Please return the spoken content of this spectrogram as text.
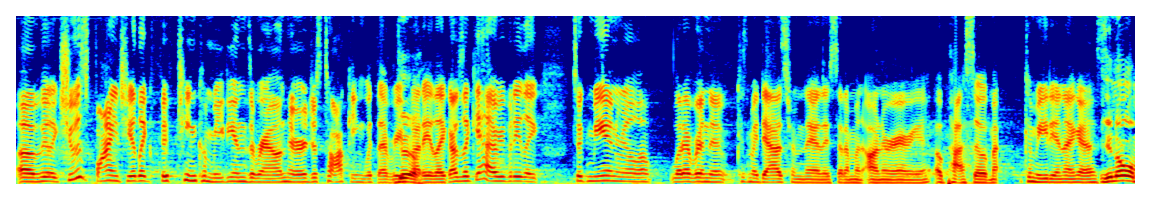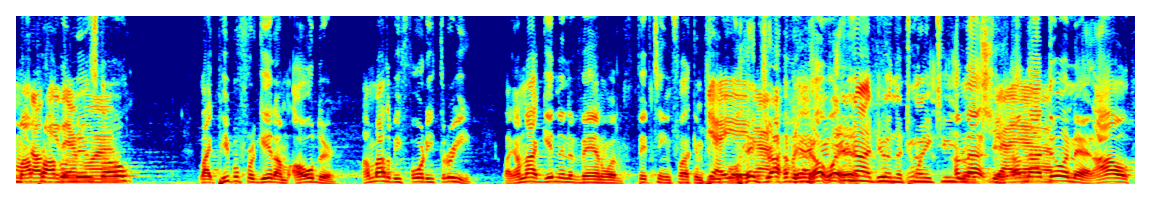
they're like, she was fine. She had like 15 comedians around her, just talking with everybody. Yeah. Like I was like, yeah, everybody like took me in real whatever, and then because my dad's from there, they said I'm an honorary El Paso comedian, I guess. You know what my problem is more. though? Like people forget I'm older. I'm about to be 43. Like I'm not getting in the van with 15 fucking people Yeah, yeah, and yeah. driving Yeah, you're, nowhere. you're not doing the 22 year I'm old not. shit. Yeah, I'm yeah. not doing that. I'll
